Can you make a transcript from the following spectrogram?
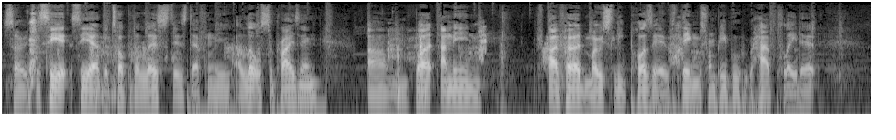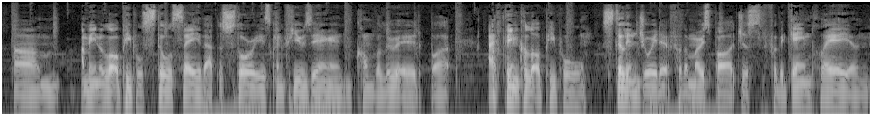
So to see it see it at the top of the list is definitely a little surprising. Um, but I mean, I've heard mostly positive things from people who have played it. Um, I mean, a lot of people still say that the story is confusing and convoluted, but I think a lot of people still enjoyed it for the most part, just for the gameplay and,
